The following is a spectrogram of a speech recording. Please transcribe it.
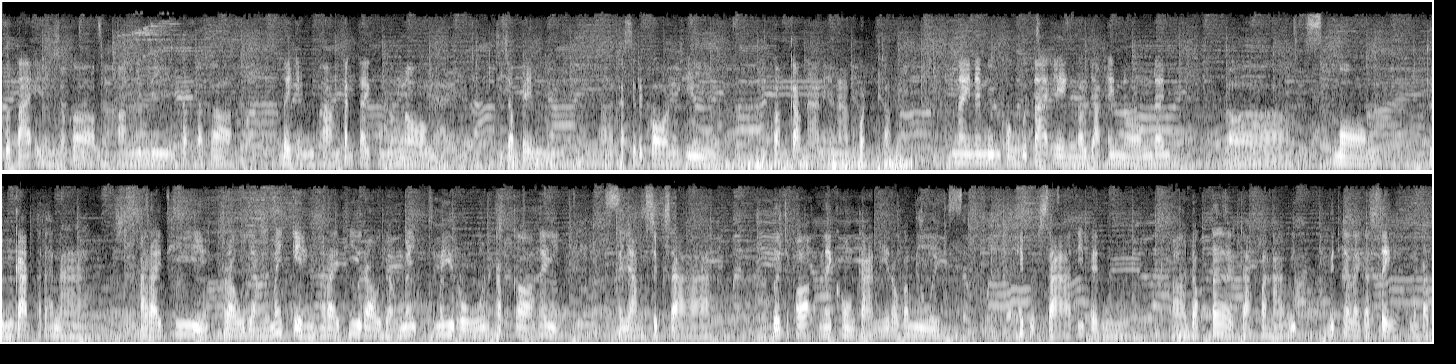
ควต้าเองเราก็มีความยินดีนะครับแล้วก็ได้เห็นความตั้งใจของน้องๆ ที่จะเป็นเกษตรกรที่มีความก้าวหน้าในอนาคตครับ ในในมุมของควต้าเองเราอยากให้น้องได้มองถึงการพัฒนาอะไรที่เรายังไม่เก่งอะไรที่เรายังไม่ไม่รู้นะครับ ก็ให้พยายามศึกษา โดยเฉพาะในโครงการนี้เราก็มีที่ปรึกษาที่เป็นอด็อกเตอร์จากมหาวิวิทยาลัยเกษตรนะครับ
